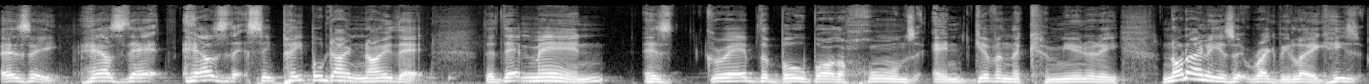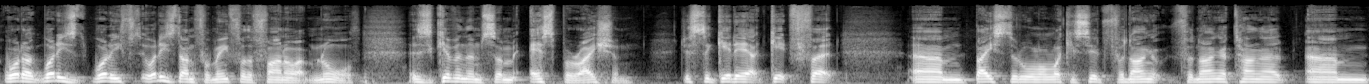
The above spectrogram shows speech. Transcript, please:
Izzy, how's that? How's that? See, people don't know that that that man has grabbed the bull by the horns and given the community. Not only is it rugby league, he's what what he's what he's what he's done for me for the whānau up north is given them some aspiration. just to get out, get fit, um, based it all on, like you said, whanaungatanga, um,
